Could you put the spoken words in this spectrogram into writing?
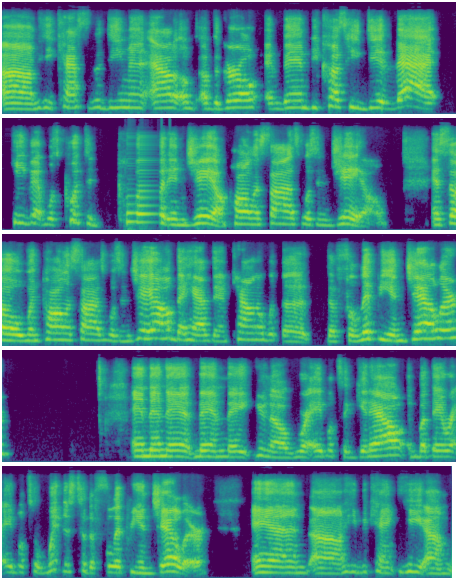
Um, he casted the demon out of, of the girl, and then because he did that, he got was put to put in jail. Paul and Silas was in jail, and so when Paul and Silas was in jail, they have the encounter with the the Philippian jailer, and then they then they you know were able to get out but they were able to witness to the philippian jailer. And uh, he became he um,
